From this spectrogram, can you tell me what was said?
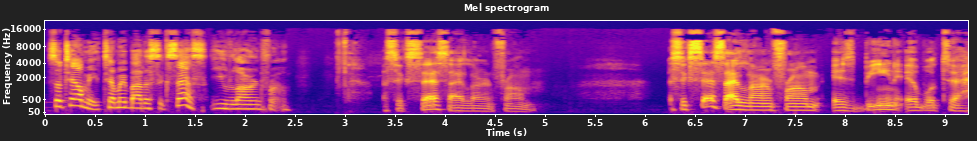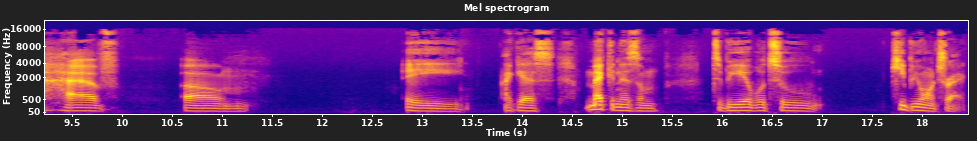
So tell me, tell me about a success you learned from. A success I learned from. Success I learned from is being able to have um, a, I guess, mechanism to be able to keep you on track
